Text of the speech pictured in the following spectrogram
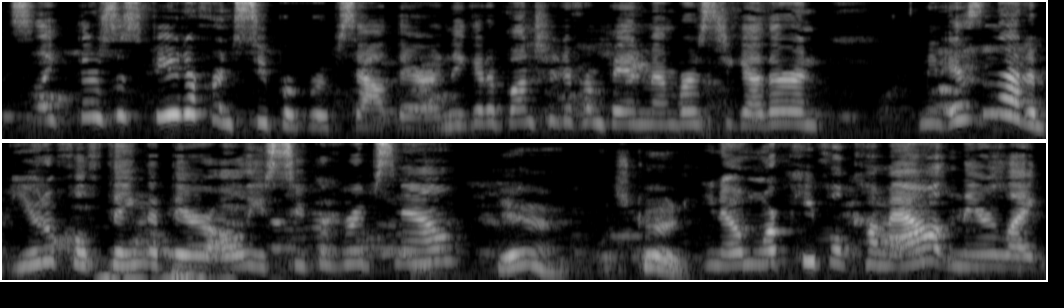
it's like there's this few different super groups out there, and they get a bunch of different band members together. And I mean, isn't that a beautiful thing that there are all these super groups now? Yeah, it's good. you know, more people come out and they're like,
